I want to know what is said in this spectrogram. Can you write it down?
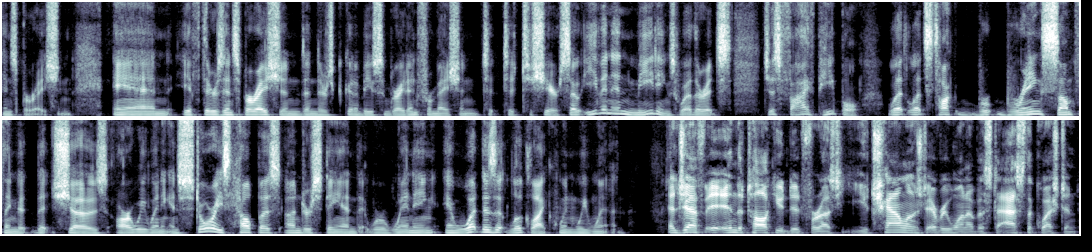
inspiration. And if there's inspiration, then there's going to be some great information to, to, to share. So even in meetings, whether it's just five people, let, let's talk, br- bring something that, that shows are we winning? And stories help us understand that we're winning and what does it look like when we win. And Jeff, in the talk you did for us, you challenged every one of us to ask the question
